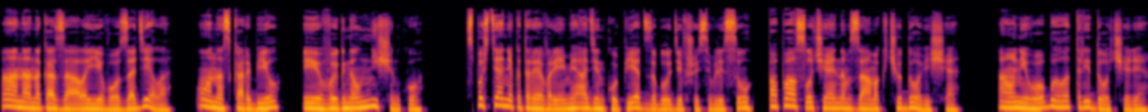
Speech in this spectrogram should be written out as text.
Она наказала его за дело. Он оскорбил и выгнал нищенку. Спустя некоторое время один купец, заблудившись в лесу, попал случайно в замок чудовища, а у него было три дочери.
